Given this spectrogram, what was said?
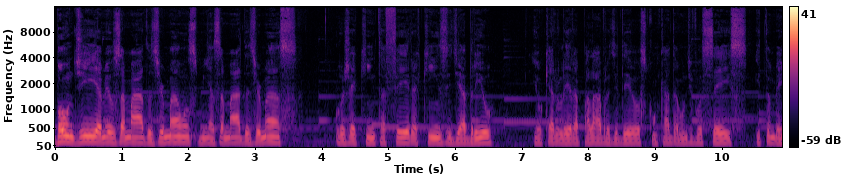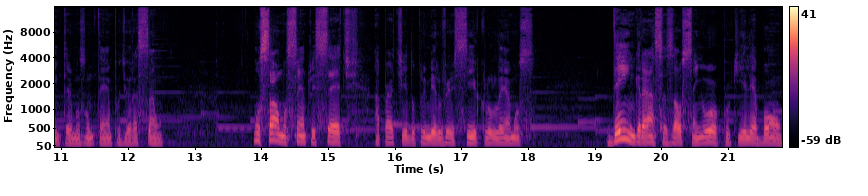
Bom dia, meus amados irmãos, minhas amadas irmãs. Hoje é quinta-feira, 15 de abril. Eu quero ler a palavra de Deus com cada um de vocês e também termos um tempo de oração. No Salmo 107, a partir do primeiro versículo, lemos: Deem graças ao Senhor, porque Ele é bom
